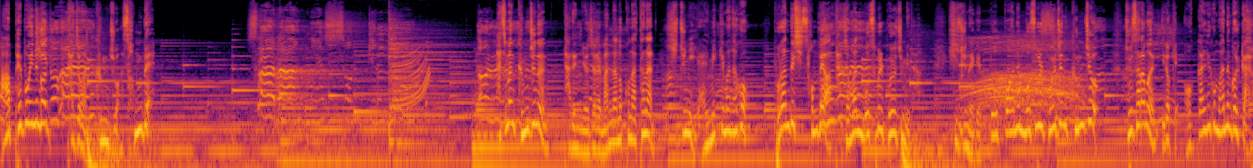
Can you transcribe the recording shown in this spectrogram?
앞에 보이는 건 다정한 금주와 선배 하지만 금주는 다른 여자를 만나놓고 나타난 희준이 얄밉기만 하고 보란듯이 선배와 다정한 모습을 보여줍니다. 희준에게 뽀뽀하는 모습을 보여준 금주 두 사람은 이렇게 엇갈리고 마는 걸까요?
